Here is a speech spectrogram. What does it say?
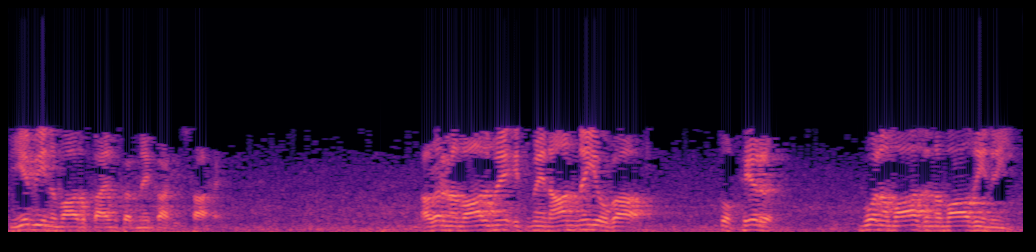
یہ بھی نماز قائم کرنے کا حصہ ہے۔ اگر نماز میں اطمینان نہیں ہوگا، تو پھر وہ نماز نماز ہی نہیں۔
